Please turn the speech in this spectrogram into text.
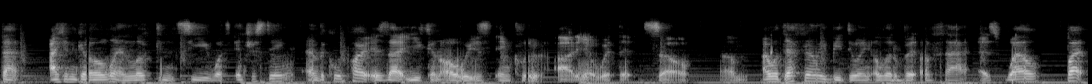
that I can go and look and see what's interesting. And the cool part is that you can always include audio with it. So um, I will definitely be doing a little bit of that as well. But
